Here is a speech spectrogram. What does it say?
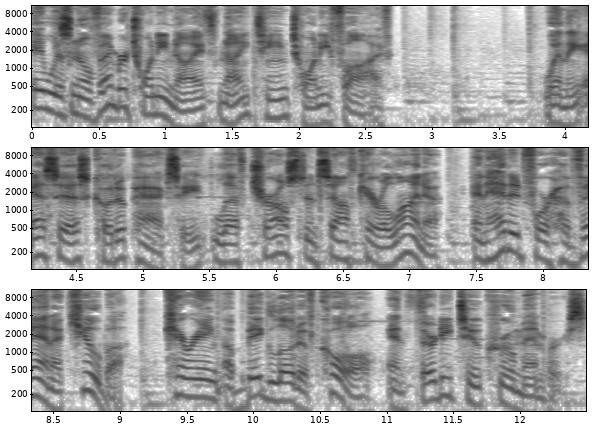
It was November 29, 1925, when the SS Cotopaxi left Charleston, South Carolina, and headed for Havana, Cuba, carrying a big load of coal and 32 crew members.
